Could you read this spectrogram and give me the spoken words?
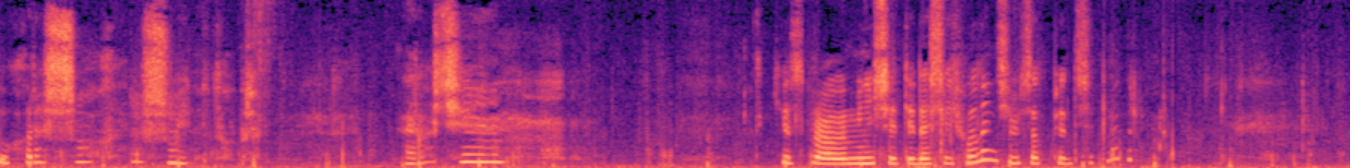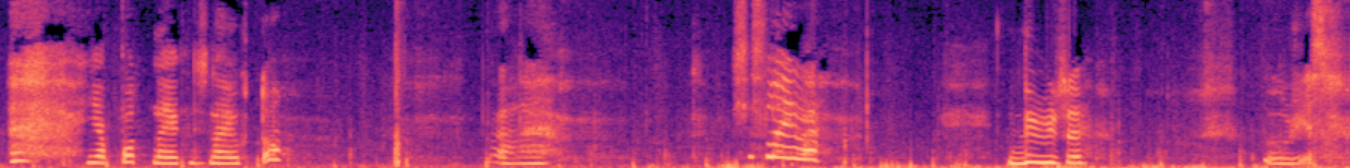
Ну, хорошо, хорошо, йду добре. Коротше, такі справи. Мені ще йти 10 хвилин, 750 метрів. Я потна, як не знаю хто. Але щаслива. Дуже. Ужас.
